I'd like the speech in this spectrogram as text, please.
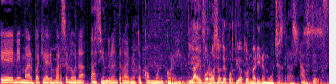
eh, Neymar va a quedar en Barcelona haciendo el entrenamiento común y corriente. La información deportiva con Marina, muchas gracias. A ustedes.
